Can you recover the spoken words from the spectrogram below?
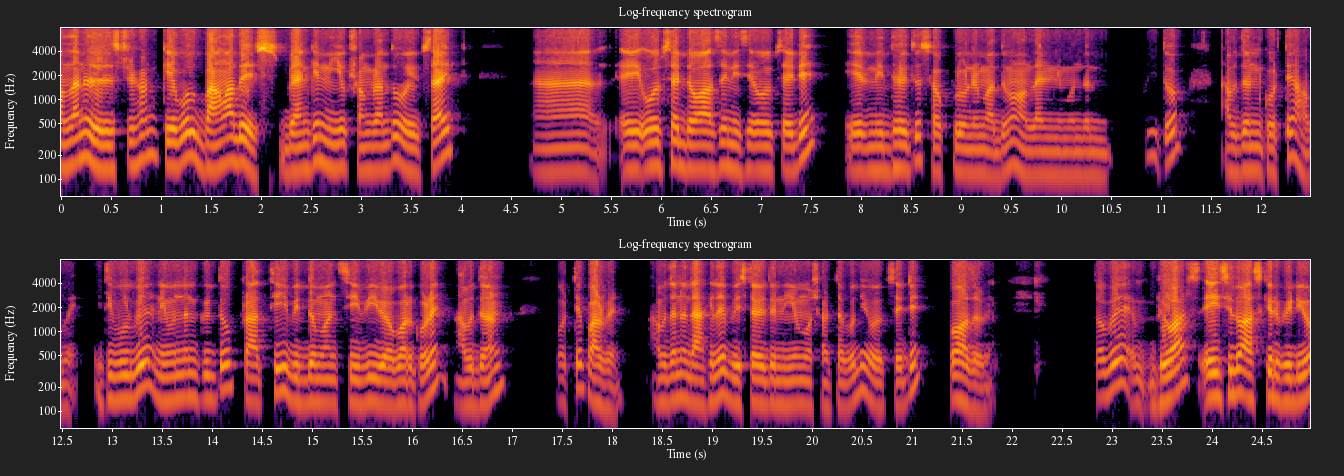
অনলাইনে রেজিস্ট্রেশন কেবল বাংলাদেশ ব্যাংকের নিয়োগ সংক্রান্ত ওয়েবসাইট এই ওয়েবসাইট দেওয়া আছে নিচের ওয়েবসাইটে এর নির্ধারিত সব পূরণের মাধ্যমে অনলাইনে নিবন্ধনকৃত আবেদন করতে হবে। ইতিপূর্বে নিবন্ধনকৃত প্রার্থী বিদ্যমান সিভি ব্যবহার করে আবেদন করতে পারবেন। আবেদনে দাখিলে বিস্তারিত নিয়ম ও শর্তাবলী ওয়েবসাইটে পাওয়া যাবে। তবে ভিউয়ার্স এই ছিল আজকের ভিডিও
